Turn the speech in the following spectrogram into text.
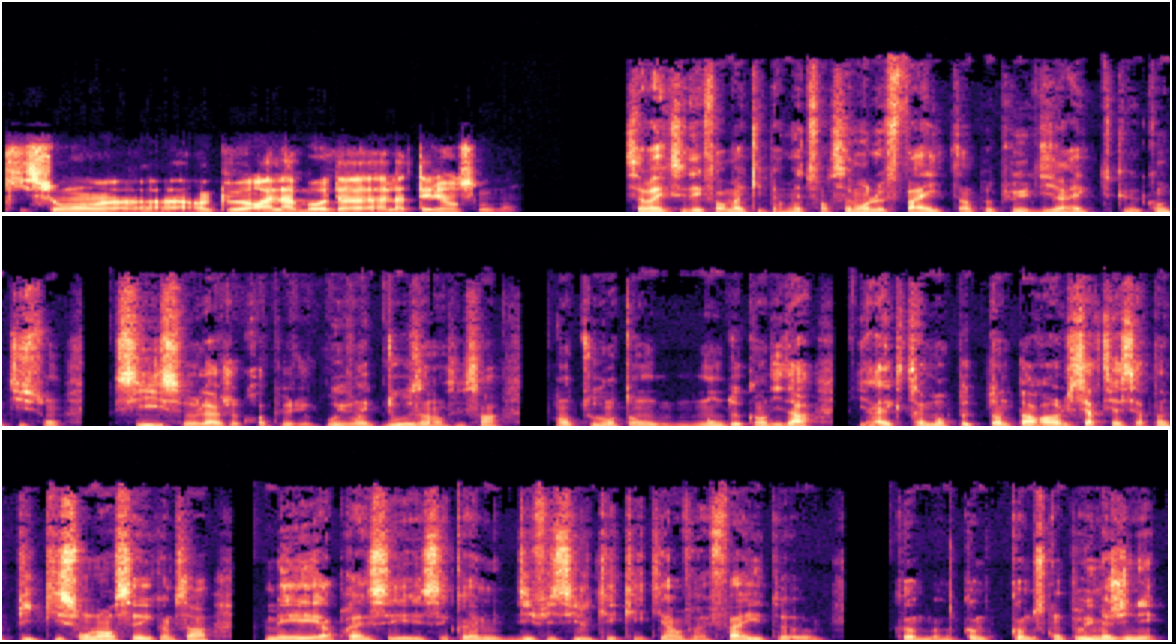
qui sont euh, un peu à la mode à, la télé en ce moment. C'est vrai que c'est des formats qui permettent forcément le fight un peu plus direct que quand ils sont 6. Là, je crois que du coup, ils vont être 12, hein, c'est ça En tout, en tant que nombre de candidats, il y a extrêmement peu de temps de parole. Certes, il y a certains pics qui sont lancés comme ça, mais après, c'est quand même difficile qu'il y, ait un vrai fight euh, comme, comme, comme ce qu'on peut imaginer.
